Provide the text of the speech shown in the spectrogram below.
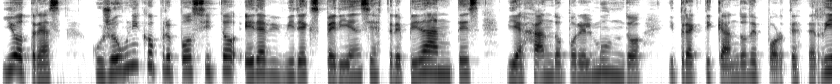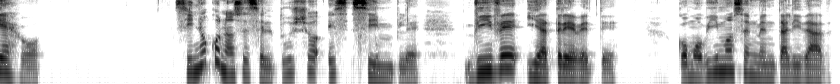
y otras cuyo único propósito era vivir experiencias trepidantes, viajando por el mundo y practicando deportes de riesgo. Si no conoces el tuyo, es simple, vive y atrévete. Como vimos en mentalidad,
